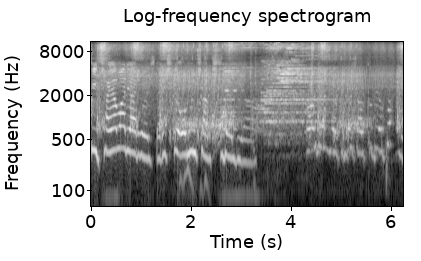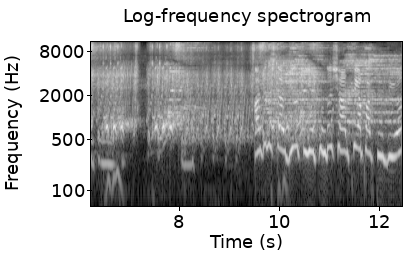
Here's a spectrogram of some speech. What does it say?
şey çaya var ya arkadaşlar. İşte onun şarkısı geldi ya. Arkadaşlar diyor ki yakında şarkı yapak mı diyor.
